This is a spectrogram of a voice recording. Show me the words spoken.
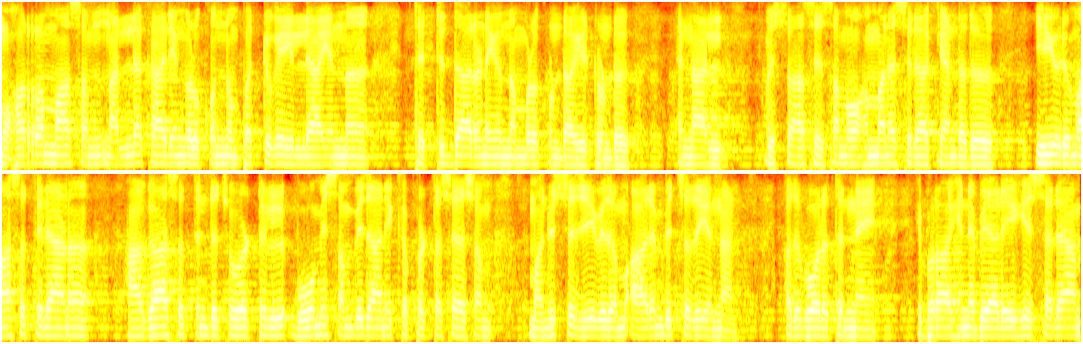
മുഹറം മാസം നല്ല കാര്യങ്ങൾക്കൊന്നും പറ്റുകയില്ല എന്ന് തെറ്റിദ്ധാരണയും നമ്മൾക്കുണ്ടായിട്ടുണ്ട്. എന്നാൽ വിശ്വാസി സമൂഹം മനസ്സിലാക്കേണ്ടത് ഈ ഒരു മാസത്തിലാണ്. ആകാശത്തിന്റെ ചുവട്ടിൽ ഭൂമി സംവിധാനിക്കപ്പെട്ട ശേഷം മനുഷ്യജീവിതം ആരംഭിച്ചത് എന്നാണ്. അതുപോലെ തന്നെ ഇബ്രാഹിം നബി അലിഹിസ്സലാം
